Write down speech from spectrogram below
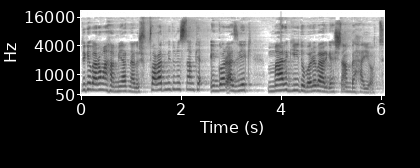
دیگه برام اهمیت نداشت. فقط می‌دونستم که انگار از یک مرگی دوباره برگشتم به حیات.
